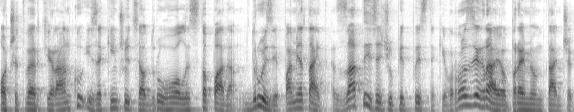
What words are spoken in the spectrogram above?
о 4 ранку і закінчується 2 листопада. Друзі, пам'ятайте, за тисячу підписників розіграю преміум танчик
